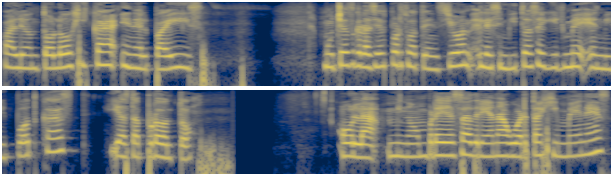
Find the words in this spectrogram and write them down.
paleontológica en el país. Muchas gracias por su atención. Les invito a seguirme en mi podcast y hasta pronto. Hola, mi nombre es Adriana Huerta Jiménez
